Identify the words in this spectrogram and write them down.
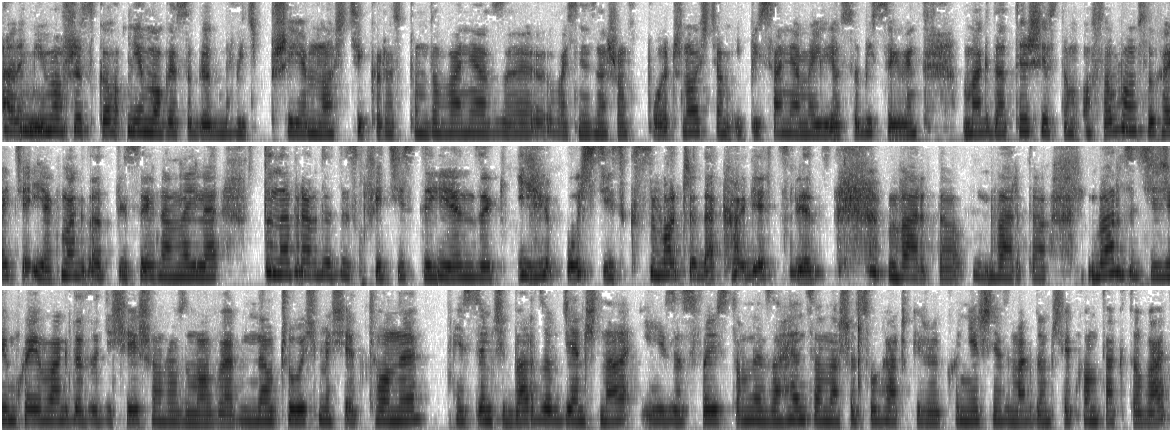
ale mimo wszystko nie mogę sobie odmówić przyjemności korespondowania z, właśnie z naszą społecznością i pisania maili osobistych, więc Magda też jest tą osobą, słuchajcie, i jak Magda odpisuje na maile, to naprawdę to jest kwiecisty język i uścisk smoczy na koniec, więc warto, warto. Bardzo Ci dziękuję Magda za dzisiejszą rozmowę. Nauczyłyśmy się tony Jestem Ci bardzo wdzięczna i ze swojej strony zachęcam nasze słuchaczki, żeby koniecznie z Magdą się kontaktować.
